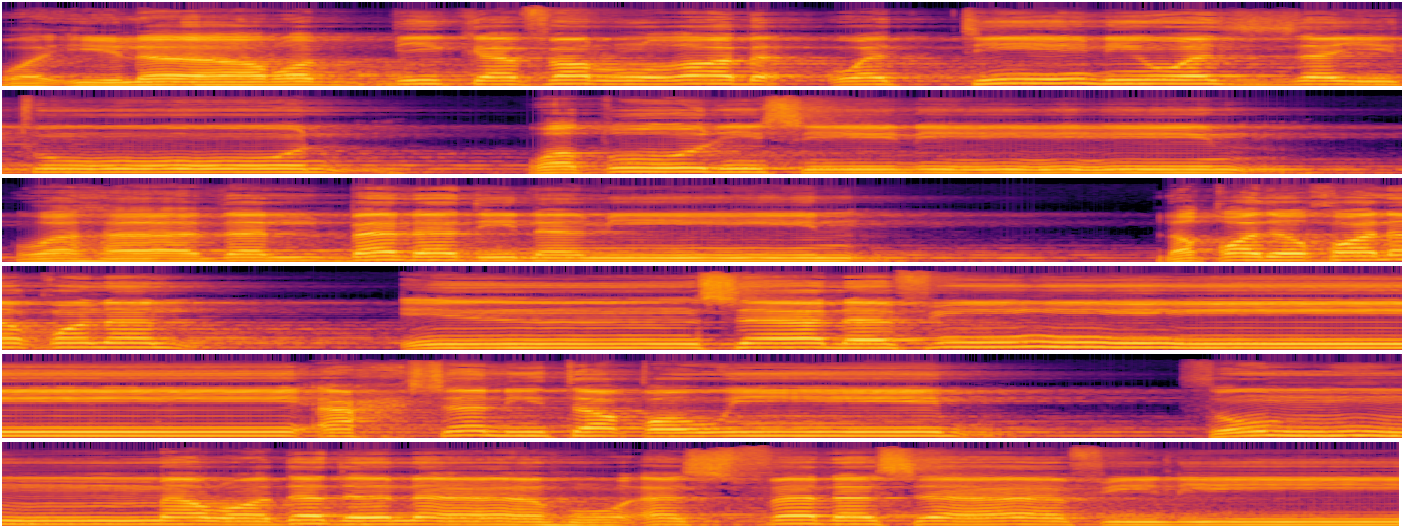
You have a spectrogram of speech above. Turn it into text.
وإلى ربك فارغب والتين والزيتون وطول سينين وهذا البلد لمين. لقد خلقنا الإنسان في أحسن تقويم ثم رددناه أسفل سافلين.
